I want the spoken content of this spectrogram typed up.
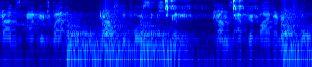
comes after 12, comes before 6 trillion, comes after 504.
